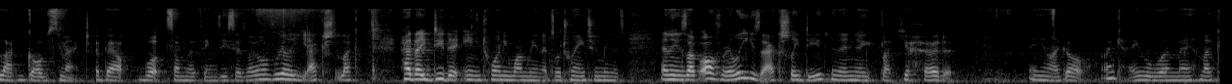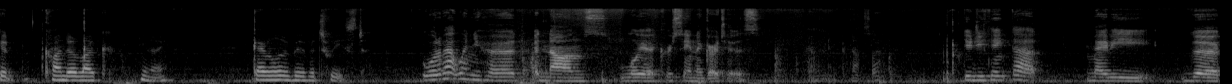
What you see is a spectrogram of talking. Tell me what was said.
like gobsmacked about what some of the things he says. Like oh really? Actually like how they did it in 21 minutes or 22 minutes. And then he's like oh really? He's actually did? And then you, like you heard it. And you're like oh okay. Well I may like it kind of like you know gave a little bit of a twist. What about when you heard Adnan's lawyer, Christina that? Did you think that maybe the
